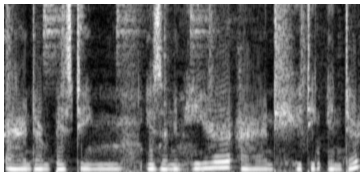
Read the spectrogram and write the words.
And i'm pasting username here and hitting enter.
